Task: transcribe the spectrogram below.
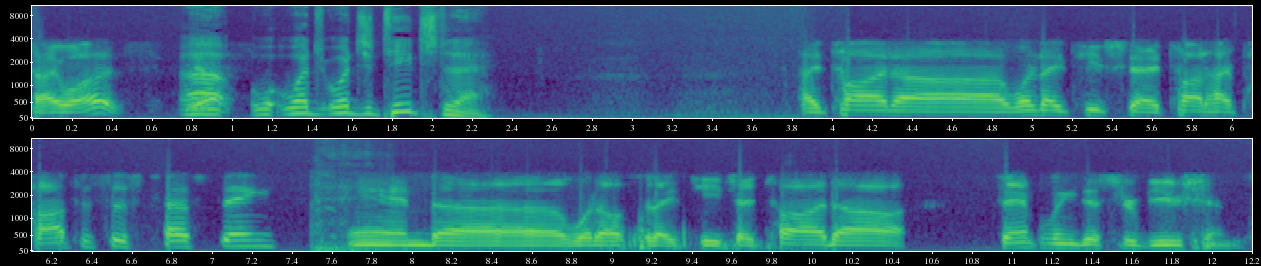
I was. Uh, yeah. wh- what what'd you teach today? I taught. Uh, what did I teach today? I taught hypothesis testing, and uh, what else did I teach? I taught uh, sampling distributions.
